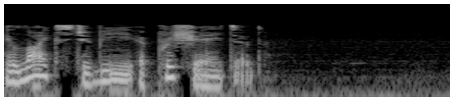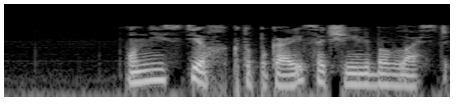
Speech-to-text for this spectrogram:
He likes to be appreciated. Он не из тех, кто покорится чьей-либо власти.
